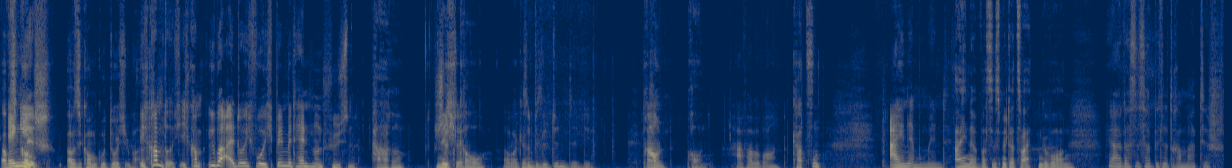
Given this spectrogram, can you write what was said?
Aber Sie Englisch. kommen, aber Sie kommen gut durch überall. Ich komme durch. Ich komme überall durch, wo ich bin, mit Händen und Füßen. Haare? Nicht Schütte. grau, aber So ein bisschen dünn sind die. Braun. braun. Haarfarbe braun. Katzen? Eine im Moment. Eine. Was ist mit der zweiten geworden? Ja, das ist ein bisschen dramatisch.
